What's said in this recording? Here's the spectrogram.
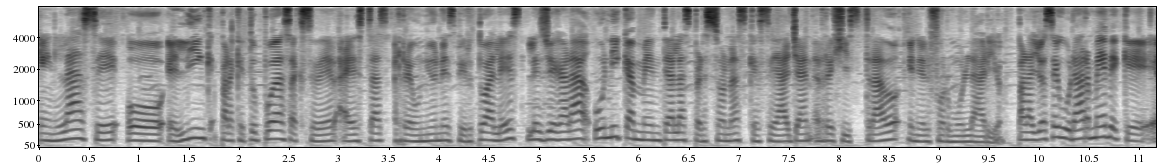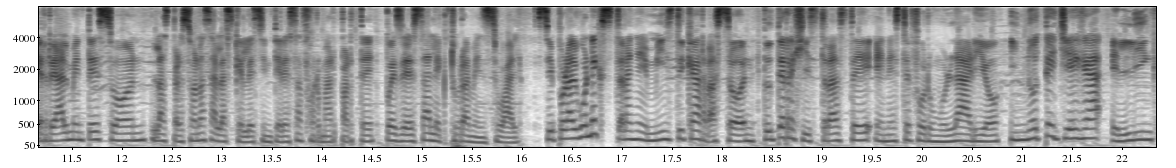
enlace o el link para que tú puedas acceder a estas reuniones virtuales les llegará únicamente a las personas que se hayan registrado en el formulario. Para yo asegurarme de que realmente son las personas a las que les interesa formar parte pues de esta lectura mensual. Si por alguna extraña y mística razón tú te registraste en este formulario y no te llega el link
